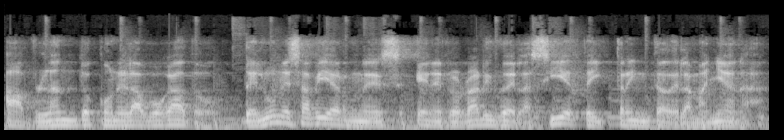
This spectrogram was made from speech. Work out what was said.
Hablando con el Abogado, de lunes a viernes en el horario de las 7 y 30 de la mañana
